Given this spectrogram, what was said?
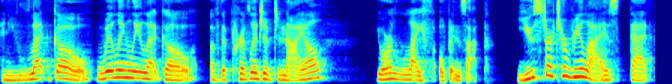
and you let go, willingly let go of the privilege of denial, your life opens up. You start to realize that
